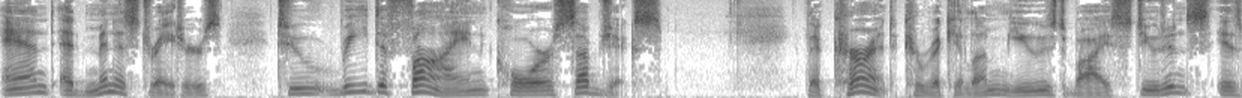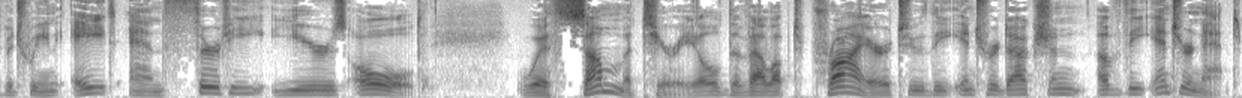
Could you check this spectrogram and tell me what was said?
and administrators to redefine core subjects. The current curriculum used by students is between 8 and 30 years old, with some material developed prior to the introduction of the Internet.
